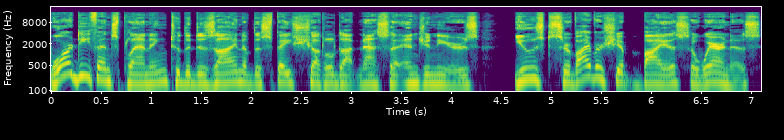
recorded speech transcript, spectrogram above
war defense planning to the design of the Space Shuttle. NASA engineers used survivorship bias awareness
